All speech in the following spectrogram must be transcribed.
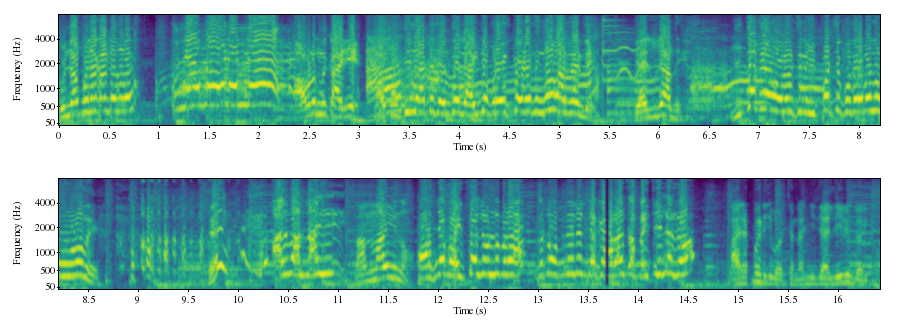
കുഞ്ഞാപ്പൂനെ കണ്ടങ്ങൾ അവിടെ. നിന്ന് കാര്യം ബുദ്ധിയില്ലാത്ത ജന്തുവല്ല? അതിന്റെ ബ്രേക്ക് നിങ്ങൾ പറഞ്ഞേ എല്ലാതെ. ഇതൊക്കെ ഇപ്പച്ച കുതിരമെന്ന് വീണോന്ന്? അത് നന്നായി. നന്നായി കുറഞ്ഞ പൈസ അല്ലേ ഉള്ളു ഇവിടെ. എന്നിട്ട് ഒന്നിനും എന്നെ കയറാൻ സമ്മതിച്ചില്ലല്ലോ. അരപ്പടിച്ച് പഠിച്ചണ്ട ഇനി ജലീലും കഴിക്കും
